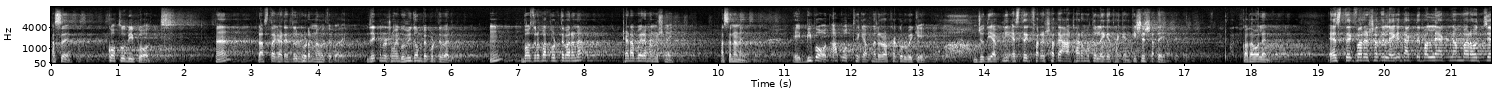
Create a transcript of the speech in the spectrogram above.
আছে? কত বিপদ? হ্যাঁ? রাস্তাঘাটে দুর্ঘটনা হতে পারে। যে কোনো সময় ভূমিকম্পে পড়তে পারি। হুম? বজ্রপাত পড়তে পারে না? ঠেড়া পয়রা মানুষ নাই। আছে না নাই? এই বিপদ, আপদ থেকে আপনারা রক্ষা করবে কে? যদি আপনি এস্তেকফারের সাথে আঠার মতো লেগে থাকেন, কিসের সাথে? কথা বলেন। এস্তেকফারের সাথে লেগে থাকতে পারলে এক নাম্বার হচ্ছে,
